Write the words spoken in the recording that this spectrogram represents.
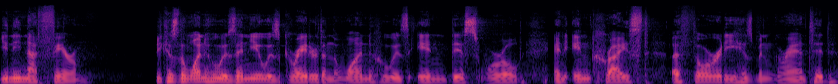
you need not fear him. Because the one who is in you is greater than the one who is in this world. And in Christ, authority has been granted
